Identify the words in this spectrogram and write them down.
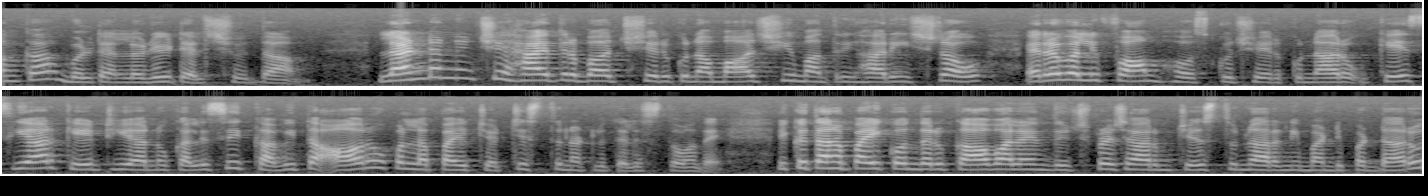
అంక బులెటిన్లో డీటెయిల్స్ చూద్దాం. లండన్ నుంచి హైదరాబాద్ చేరుకున్న మాజీ మంత్రి హరీష్ రావు ఎర్రవల్లి ఫామ్ హౌస్కు చేరుకున్నారు. కేసీఆర్ కేటీఆర్ను కలిసి కవిత ఆరోపణలపై చర్చిస్తున్నట్లు తెలుస్తోంది. ఇక తనపై కొందరు కావాలని దుష్ప్రచారం చేస్తున్నారని మండిపడ్డారు.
